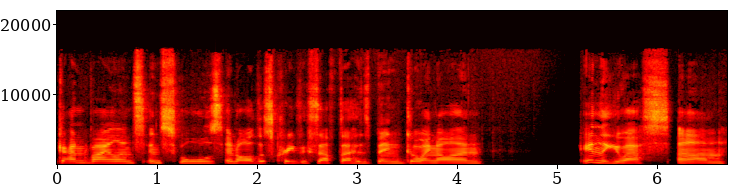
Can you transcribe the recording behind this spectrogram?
gun violence in schools and all this crazy stuff that has been going on in the U.S. Um,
